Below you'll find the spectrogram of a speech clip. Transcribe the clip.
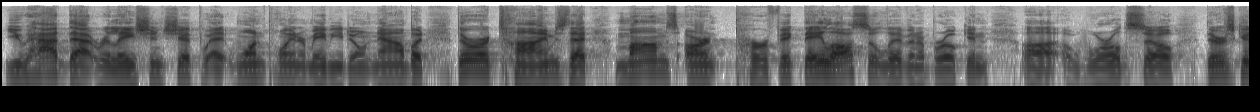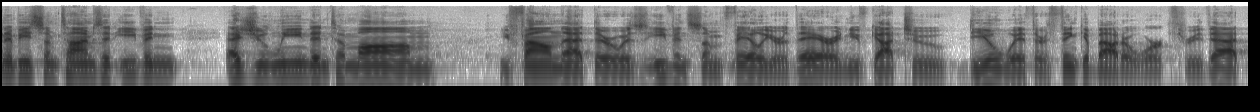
you had that relationship at one point, or maybe you don't now, but there are times that moms aren't perfect. They also live in a broken uh, world. So there's going to be some times that even as you leaned into mom, you found that there was even some failure there, and you've got to deal with or think about or work through that.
